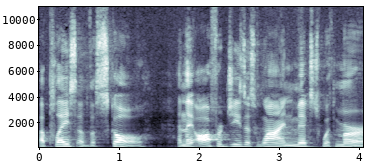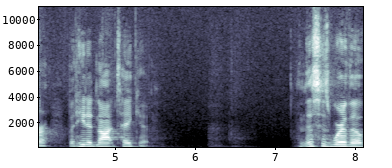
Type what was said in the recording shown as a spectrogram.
a place of the skull. And they offered Jesus wine mixed with myrrh, but he did not take it. And this is where the,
